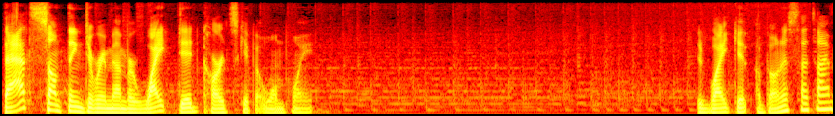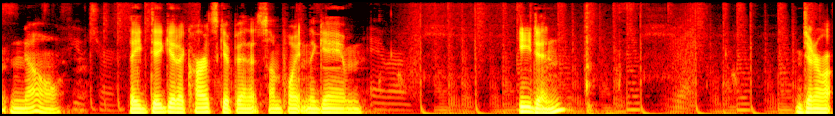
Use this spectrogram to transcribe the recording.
That's something to remember. White did card skip at one point. Did white get a bonus that time? No. They did get a card skip in at some point in the game. Eden. General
